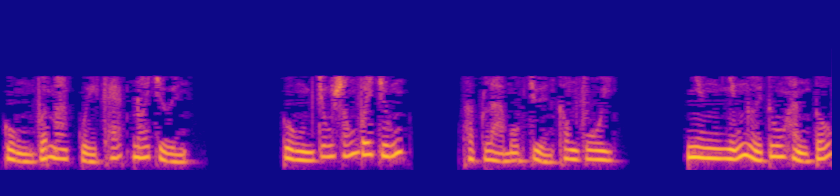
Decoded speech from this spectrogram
cùng với ma quỷ khác nói chuyện. cùng chung sống với chúng, thật là một chuyện không vui. Nhưng những người tu hành tốt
